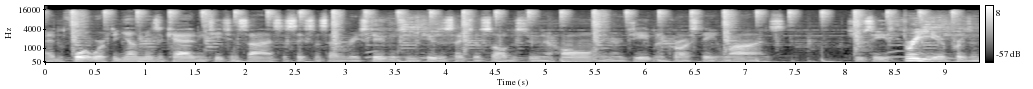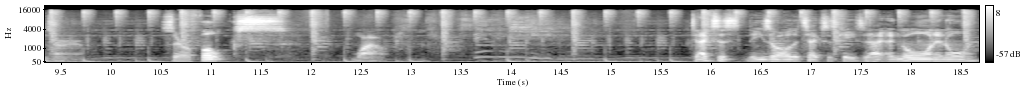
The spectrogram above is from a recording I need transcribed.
at Fort Worth, the Young Men's Academy, teaching science to sixth and seventh grade students. She was accused of sexual assault a student at home in her Jeep and across state lines. She received three year prison term. Sarah Folks. Wow. Texas, these are all the Texas cases. I, I can go on and on,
